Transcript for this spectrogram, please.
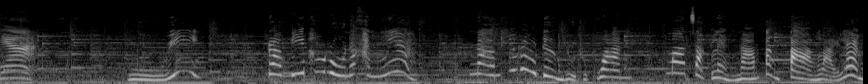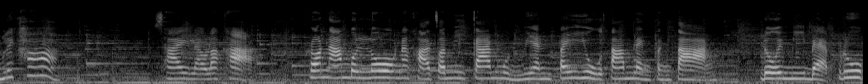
เนี่ยหูยรับบี้เพิ่งรู้นะคะเนี่ยน้ำที่เราดื่มอยู่ทุกวันมาจากแหล่งน้ำต่างๆ หลายแหล่งเลยค่ะ ใช่แล้วล่ะค่ะ เพราะน้ำบนโลกนะคะจะมีการหมุนเวียนไปอยู่ตามแหล่งต่างๆ โดยมีแบบรูป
